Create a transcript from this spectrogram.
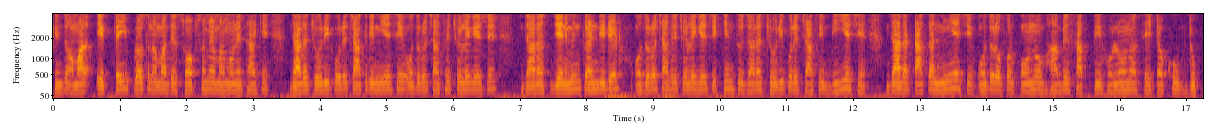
কিন্তু আমার একটাই প্রশ্ন আমাদের সবসময় আমার মনে থাকে, যারা চুরি করে চাকরি নিয়েছে, ওদেরও চাকরি চলে গেছে। যারা জেনুইন ক্যান্ডিডেট ওদেরও চাকরি চলে গিয়েছে, কিন্তু যারা চুরি করে চাকরি দিয়েছে, যারা টাকা নিয়েছে, ওদের ওপর কোনোভাবে শাস্তি হলো না, সেটা খুব দুঃখ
